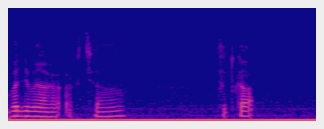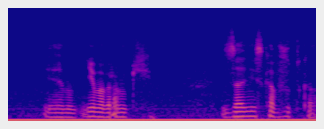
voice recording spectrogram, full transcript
O, będzie moja akcja. Wrzutka. Nie ma, nie ma bramki. Za niska wrzutka.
